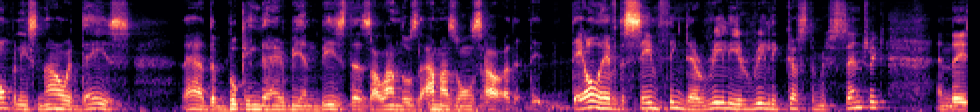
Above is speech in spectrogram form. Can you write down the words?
companies nowadays, yeah, the Booking, the Airbnbs, the Zalandos, the Amazons, they, they all have the same thing. They're really, really customer centric, and they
